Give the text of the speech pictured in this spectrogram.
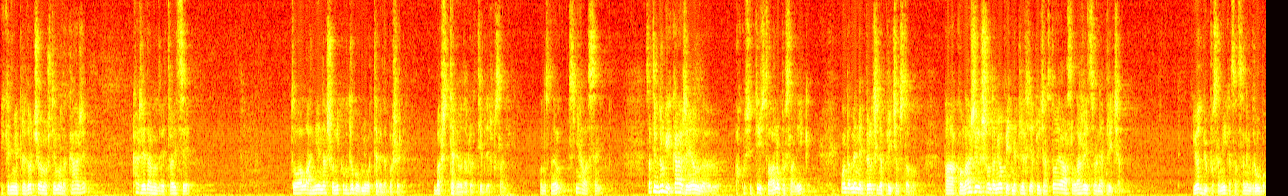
i kad im je predočio ono što imao da kaže, kaže jedan od dve trojice, to Allah nije našao nikog drugog mimo tebe da pošalje. Baš tebe odabrao, ti budeš poslanik. Odnosno, jel, smijala se njim. Zatim drugi kaže, jel, ako si ti stvarno poslanik, onda mene ne priliči da pričam s tobom. A ako lažeš, onda mi opet ne priliči da pričam s tom, ja sa lažnicima ne pričam. I odbiju poslanika sa selem grubo.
